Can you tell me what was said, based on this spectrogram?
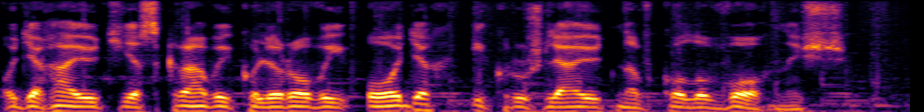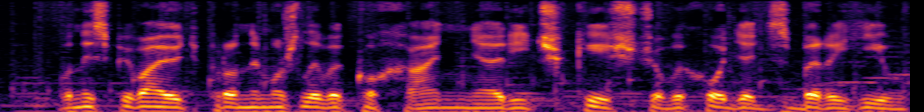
одягають яскравий кольоровий одяг і кружляють навколо вогнищ. Вони співають про неможливе кохання, річки, що виходять з берегів,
